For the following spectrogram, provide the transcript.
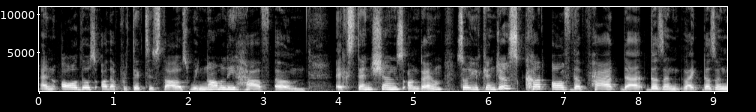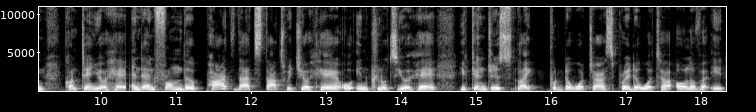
and all those other protective styles we normally have um, extensions on them. So you can just cut off the part that doesn't like doesn't contain your hair. And then from the part that starts with your hair or includes your hair you can just like put the water spray the water all over it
